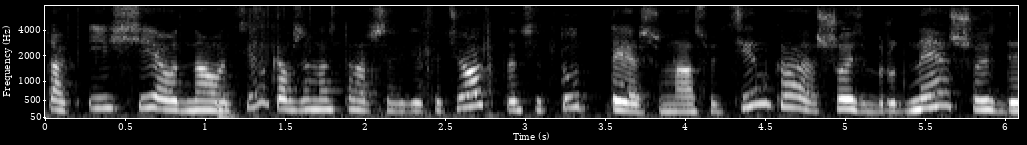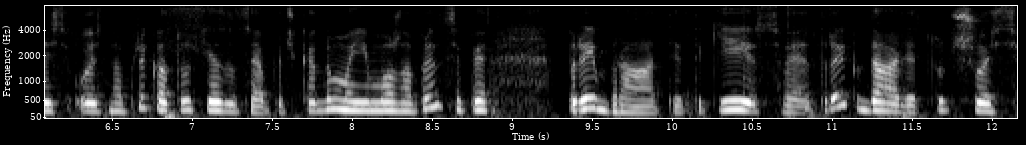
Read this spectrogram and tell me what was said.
Так, і ще одна оцінка вже на старших діточок. Значить, тут теж у нас оцінка, щось брудне, щось десь. Ось, наприклад, тут є зацепочка. Я думаю, її можна, в принципі, прибрати. Такий светрик. Далі тут щось.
